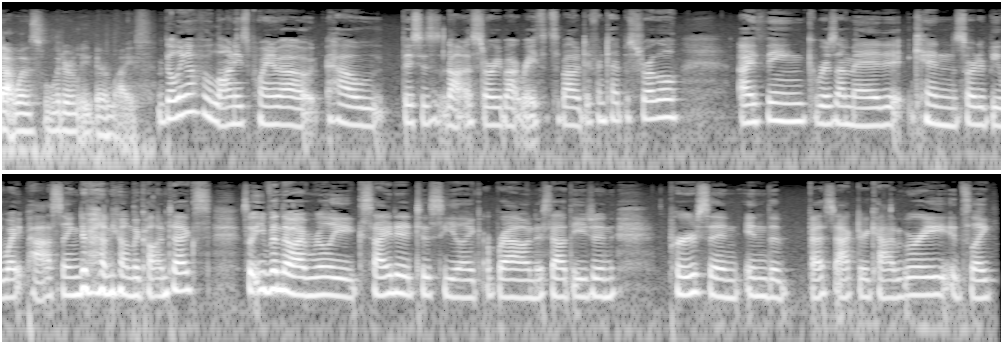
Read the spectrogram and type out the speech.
That was literally their life. Building off of Lonnie's point about how this is not a story about race, it's about a different type of struggle. I think Riz Ahmed can sort of be white passing depending on the context. So even though I'm really excited to see like a brown, a South Asian person in the best actor category, it's like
